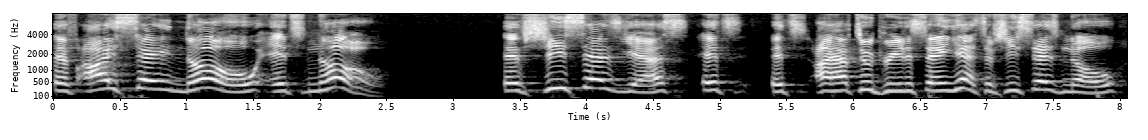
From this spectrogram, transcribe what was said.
If I say no, it's no. If she says yes, it's it's I have to agree to saying yes. If she says no,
